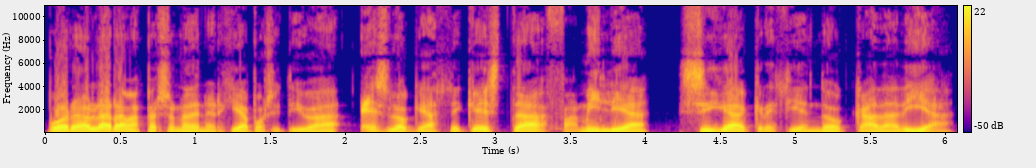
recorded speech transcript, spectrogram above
por hablar a más personas de energía positiva. Es lo que hace que esta familia siga creciendo cada día.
